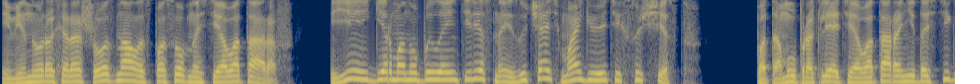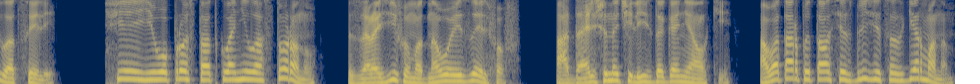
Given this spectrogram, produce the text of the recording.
и Минора хорошо знала способности аватаров. Ей, Герману, было интересно изучать магию этих существ. Потому проклятие аватара не достигло цели. Фея его просто отклонила в сторону, заразив им одного из эльфов. А дальше начались догонялки. Аватар пытался сблизиться с Германом,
